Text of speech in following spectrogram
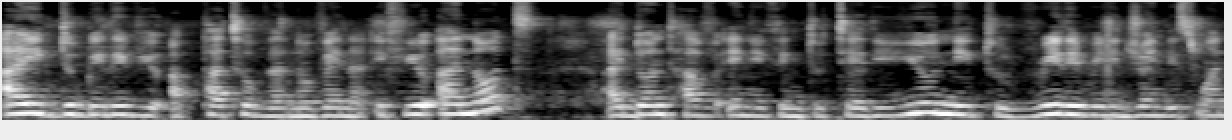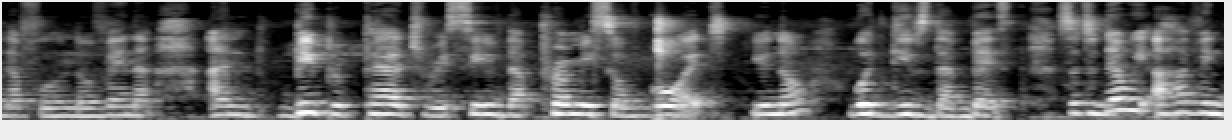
I do believe you are part of the novena. If you are not, I don't have anything to tell you. You need to really, really join this wonderful novena and be prepared to receive the promise of God. You know, God gives the best. So today we are having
